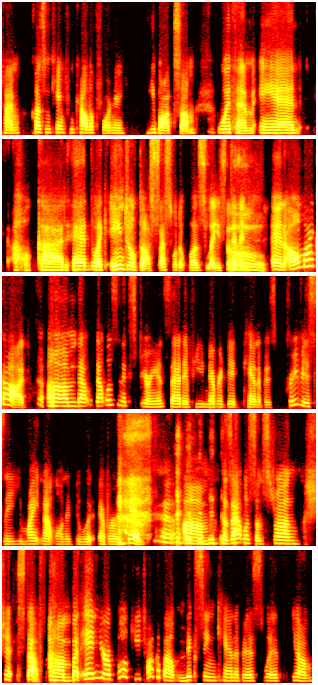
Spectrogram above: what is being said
time. Cousin came from California. He bought some with him, and oh God, it had like angel dust. That's what it was laced in it. Oh, And oh my God, um, that that was an experience that if you never did cannabis previously, you might not want to do it ever again, um, because that was some strong shit stuff. Um, but in your book, you talk about mixing cannabis with you know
